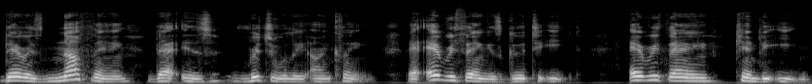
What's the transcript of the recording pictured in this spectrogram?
there is nothing that is ritually unclean. That everything is good to eat. Everything can be eaten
